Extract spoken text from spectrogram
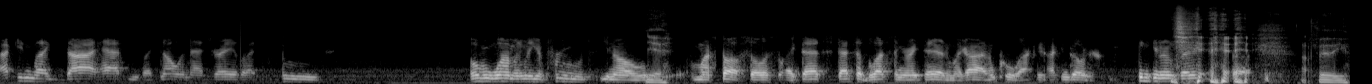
I can like die happy, like knowing that Dre like approved, overwhelmingly approved, you know, Yeah. my stuff. So it's like that's that's a blessing right there. And I'm like, all right, I'm cool. I can I can go now. you know what I'm saying? I feel you.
